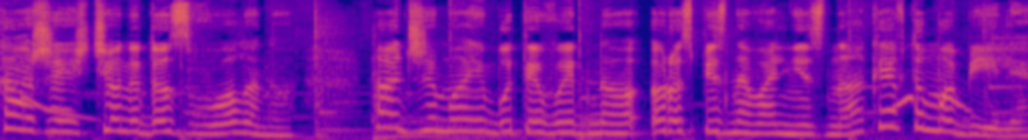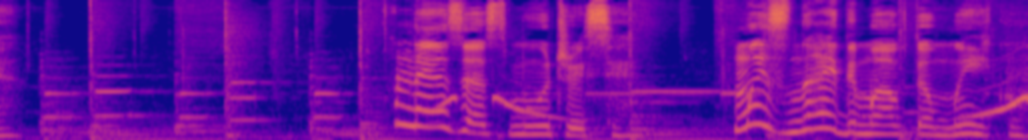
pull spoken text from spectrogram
Каже, що не дозволено, адже має бути видно розпізнавальні знаки автомобіля. Не засмучуйся. Ми знайдемо автомийку.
